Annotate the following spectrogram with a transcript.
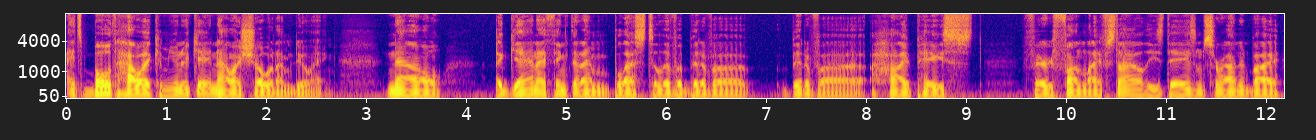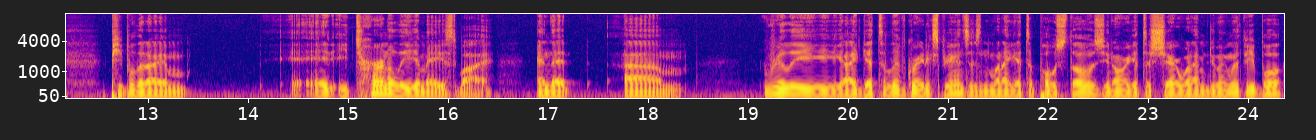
It's both how I communicate and how I show what I'm doing. Now, again, I think that I'm blessed to live a bit of a bit of a high paced, very fun lifestyle these days. I'm surrounded by people that I am eternally amazed by, and that um, really I get to live great experiences. And when I get to post those, you know, I get to share what I'm doing with people.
